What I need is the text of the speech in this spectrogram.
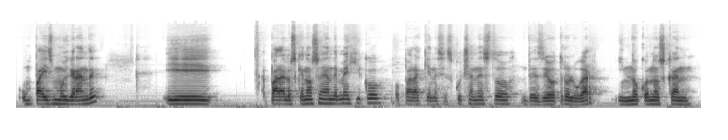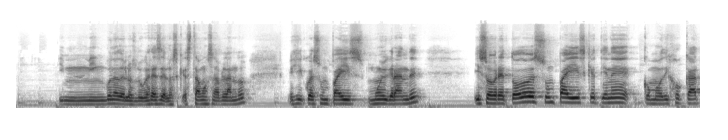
un país muy grande y para los que no sean de México o para quienes escuchan esto desde otro lugar y no conozcan ninguno de los lugares de los que estamos hablando. México es un país muy grande y sobre todo es un país que tiene, como dijo Kat,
